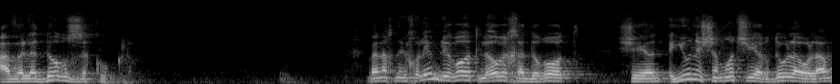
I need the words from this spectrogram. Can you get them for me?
אבל הדור זקוק לו. ואנחנו יכולים לראות לאורך הדורות שהיו נשמות שירדו לעולם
